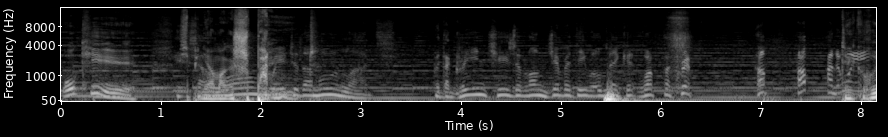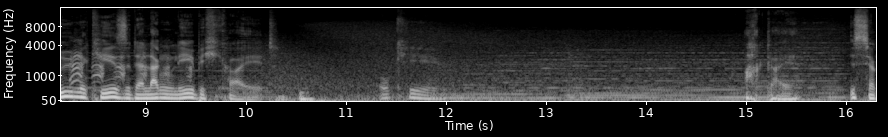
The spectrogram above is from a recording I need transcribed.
Okay. Ich bin ja mal gespannt. way to the moon, lads. But geil. Ist ja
